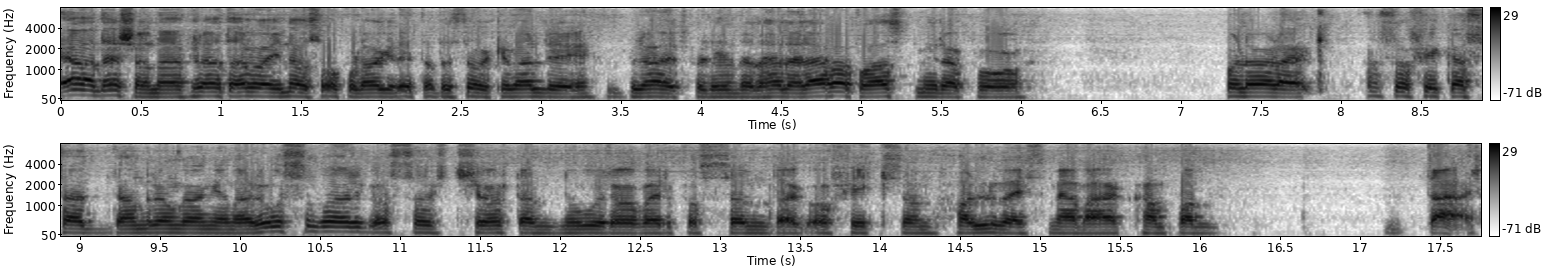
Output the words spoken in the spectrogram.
det skjønner jeg. For jeg var inne og så på laget ditt, og det så ikke veldig bra ut for din del heller. Jeg var på Aspmyra på, på lørdag, og så fikk jeg sett andre omgangen av Rosenborg, og så kjørte jeg nordover på søndag og fikk sånn halvveis med meg kampene der.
